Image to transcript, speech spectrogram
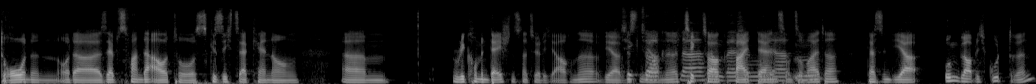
Drohnen oder selbstfahrende Autos, Gesichtserkennung, ähm, Recommendations natürlich auch, ne? Wir TikTok, wissen ja, ne? Klar, TikTok, ByteDance ja, und so mhm. weiter, da sind die ja unglaublich gut drin.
